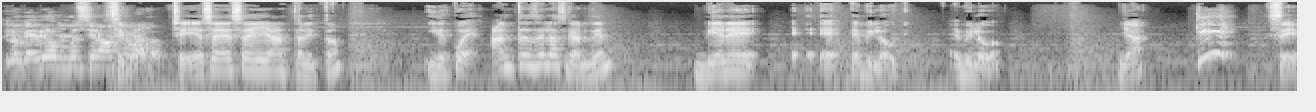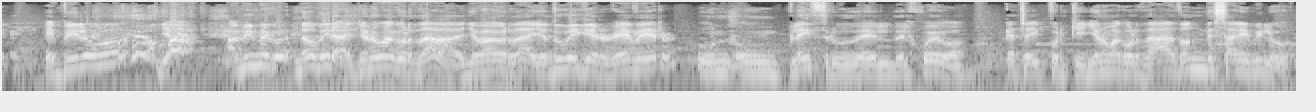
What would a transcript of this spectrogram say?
Lo que habíamos mencionado Sí, hace rato. sí, ese, ese ya está listo. Y después, antes de Las Guardian, viene eh, Epilogue. Epílogo. ¿Ya? ¿Qué? Sí, epílogo, ya. A mí me. No, mira, yo no me acordaba, yo no me acordaba. Yo tuve que rever un, un playthrough del, del juego, ¿cachai? Porque yo no me acordaba dónde sale epílogo.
